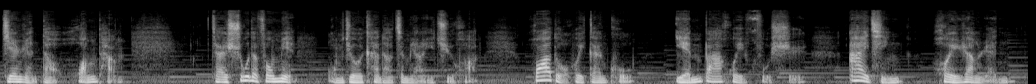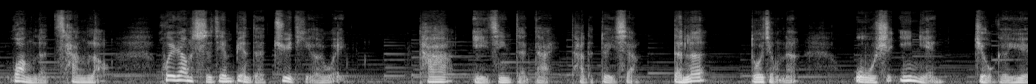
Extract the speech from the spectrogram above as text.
坚韧到荒唐。在书的封面。我们就会看到这么样一句话：花朵会干枯，盐巴会腐蚀，爱情会让人忘了苍老，会让时间变得具体而为。他已经等待他的对象，等了多久呢？五十一年九个月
